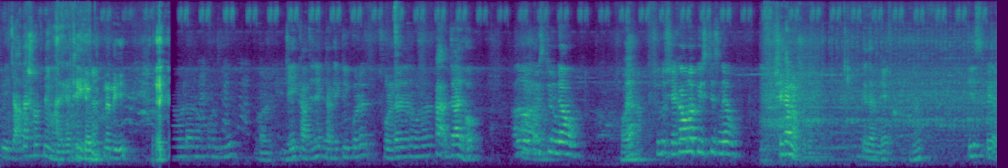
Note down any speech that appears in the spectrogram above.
ये ज्यादा शॉट नहीं मारेगा ठीक है उतना नहीं और যেই কাজ নেই তাকে তুই করে শোল্ডারে যেতে বলবে কা- যাই হোক পিস তুমি নাও हो गया শুধু শেখাও না পিস টিস নাও শেখানো শুধু এদের পিস পেটে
